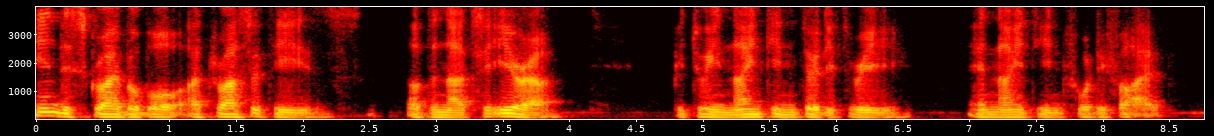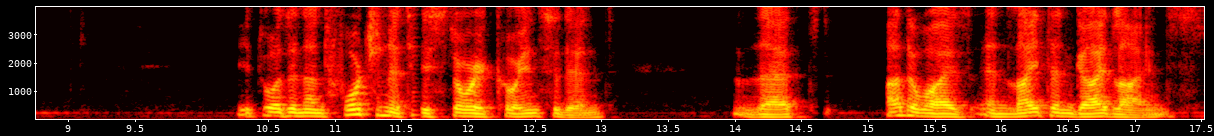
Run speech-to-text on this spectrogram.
indescribable atrocities of the Nazi era between 1933 and 1945. It was an unfortunate historic coincidence that otherwise enlightened guidelines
